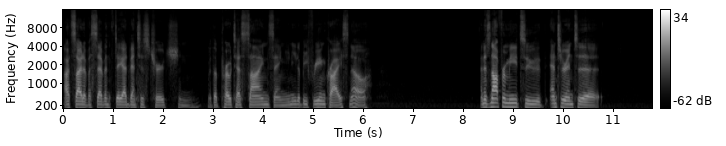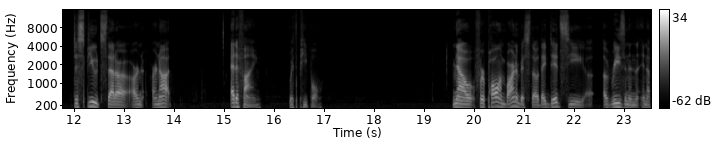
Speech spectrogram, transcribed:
outside of a Seventh day Adventist church and with a protest sign saying you need to be free in Christ. No. And it's not for me to enter into disputes that are, are, are not edifying with people. Now, for Paul and Barnabas, though, they did see a, reason in, in a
